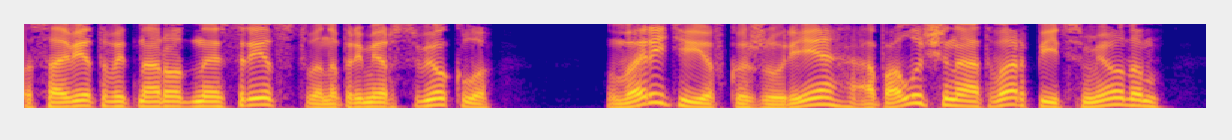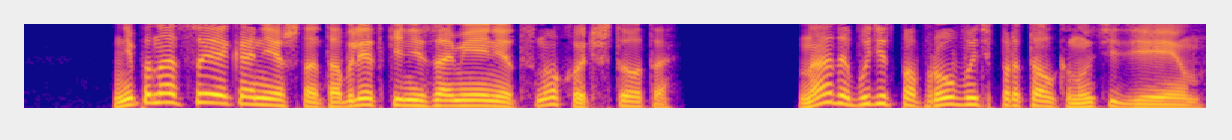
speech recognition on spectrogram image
Посоветовать народное средство, например, свеклу, варить ее в кожуре, а полученный отвар пить с медом. Не панацея, конечно, таблетки не заменят, но хоть что-то. Надо будет попробовать протолкнуть идею.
